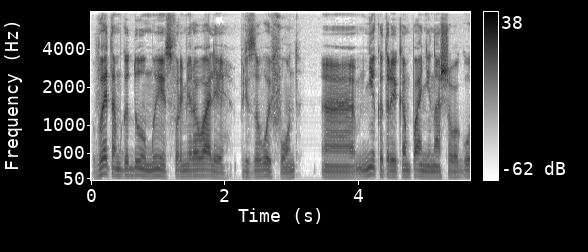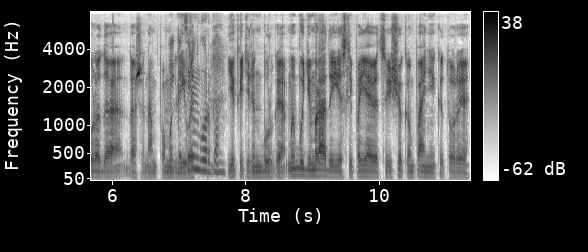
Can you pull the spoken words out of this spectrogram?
В этом году мы сформировали призовой фонд некоторые компании нашего города даже нам помогли. Екатеринбурга. Екатеринбурга. Мы будем рады, если появятся еще компании, которые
